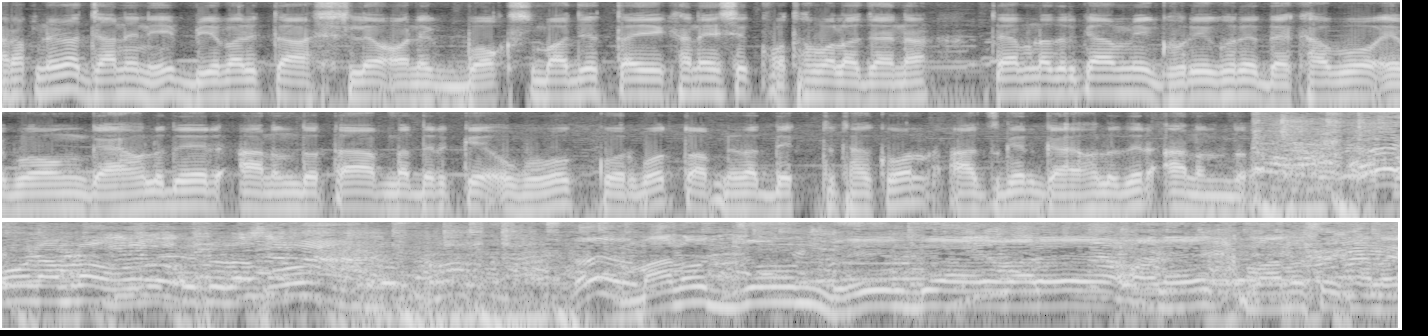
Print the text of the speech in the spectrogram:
আর আপনারা জানেনই, বিয়েবাড়িতে আসলে অনেক বক্স বাজে, তাই এখানে এসে কথা বলা যায় না। তাই আপনাদেরকে আমি ঘুরে ঘুরে দেখাবো এবং গায়ে হলুদের আনন্দটা আপনাদেরকে উপভোগ করব। তো আপনারা দেখতে থাকুন আজকের গায়ে হলুদের আনন্দ। আমরা মানুষজন ভিড় দেওয়া এবারে অনেক মানুষ এখানে।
